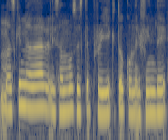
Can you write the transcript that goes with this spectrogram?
más que nada realizamos este proyecto con el fin de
